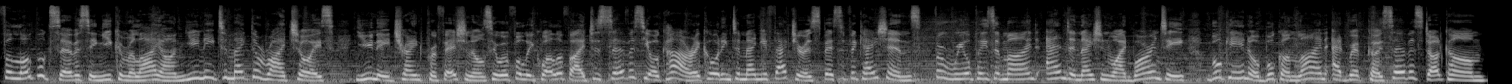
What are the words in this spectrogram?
For logbook servicing you can rely on, you need to make the right choice. You need trained professionals who are fully qualified to service your car according to manufacturer's specifications. For real peace of mind and a nationwide warranty, book in or book online at repcoservice.com.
